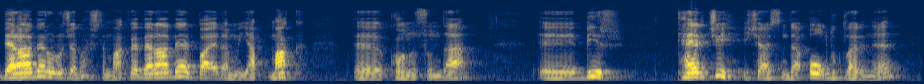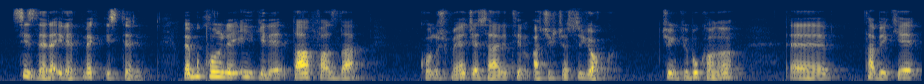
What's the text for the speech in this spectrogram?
beraber oruca başlamak ve beraber bayramı yapmak e, konusunda e, bir tercih içerisinde olduklarını sizlere iletmek isterim. Ve bu konuyla ilgili daha fazla konuşmaya cesaretim açıkçası yok. Çünkü bu konu e, tabii ki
